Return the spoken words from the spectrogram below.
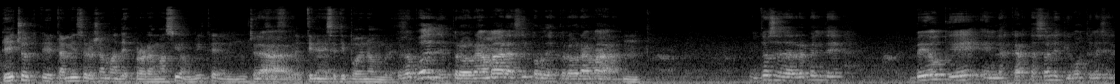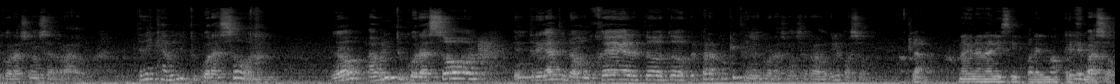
De hecho, eh, también se lo llama desprogramación, ¿viste? Muchas veces tienen ese tipo de nombres. Pero no puedes desprogramar así por desprogramar. Mm. Entonces, de repente, veo que en las cartas sale que vos tenés el corazón cerrado. Tenés que abrir tu corazón, ¿no? Abrir tu corazón, entregate a una mujer, todo, todo. Pero para, ¿por qué tiene el corazón cerrado? ¿Qué le pasó? Claro, no hay un análisis para ir más ¿Qué le pasó?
